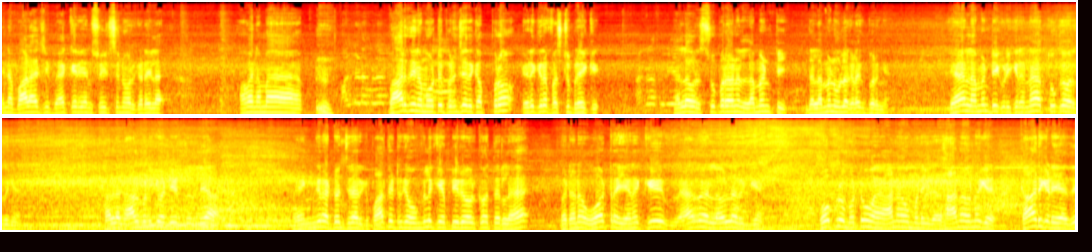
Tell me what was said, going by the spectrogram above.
என்ன பாலாஜி பேக்கரி அண்ட் ஸ்வீட்ஸ்னு ஒரு கடையில். அவன் நம்ம பாரதி நம்ம விட்டு பிரிஞ்சதுக்கப்புறம் எடுக்கிற ஃபஸ்ட்டு பிரேக்கு நல்ல ஒரு சூப்பரான லெமன் டீ இந்த லெமன் உள்ளே கிடக்கு பாருங்க. ஏன் லெமன் டீ குடிக்கிறேன்னா தூக்கம் வருதுங்க. காலைல நாலு மணிக்கு வண்டி எடுத்தது இல்லையா? பயங்கர அட்வென்ச்சராக இருக்குது பார்த்துட்ருக்க உங்களுக்கு எப்படி இருக்கோ தெரில பட் ஆனால் ஓட்டுற எனக்கு வேறு லெவலில் இருக்குங்க கோப்ரோ மட்டும் ஆன் ஆக மாட்டேங்குது. ஆன் காடு கிடையாது.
